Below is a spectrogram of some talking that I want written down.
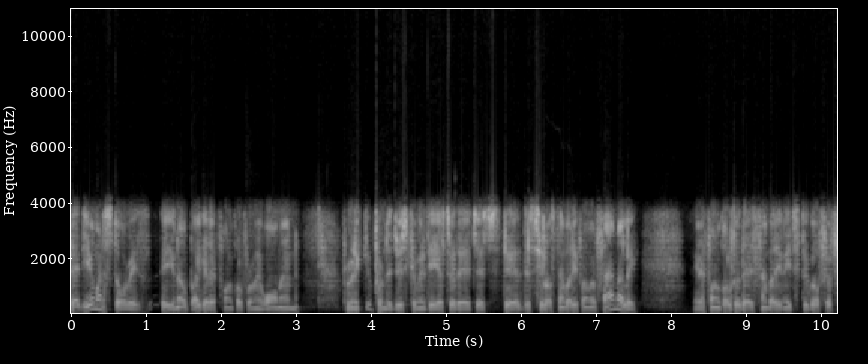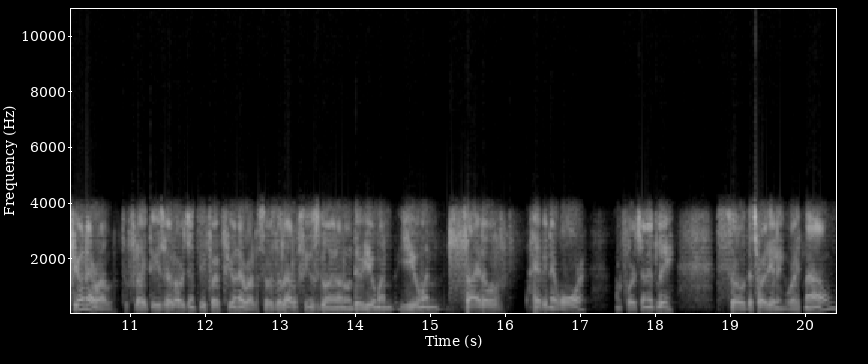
sad human stories. You know, I got a phone call from a woman from the, from the Jewish community yesterday just uh, she lost somebody from her family. I got a phone call today. Somebody needs to go for a funeral, to fly to Israel urgently for a funeral. So there's a lot of things going on on the human human side of having a war, unfortunately. So that's what we're dealing with right now.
